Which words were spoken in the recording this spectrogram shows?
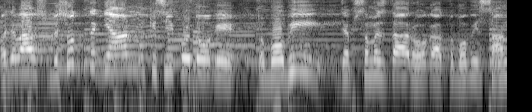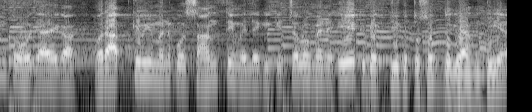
और जब आप विशुद्ध ज्ञान किसी को दोगे तो वो भी जब समझदार होगा तो वो भी शांत हो जाएगा, और आपके भी मन को शांति मिलेगी कि चलो मैंने एक व्यक्ति को तो शुद्ध ज्ञान दिया।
